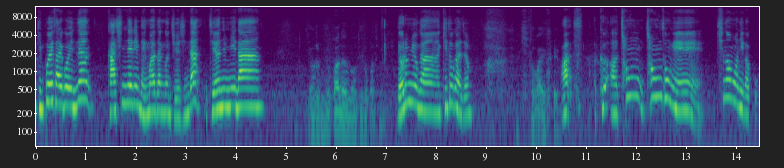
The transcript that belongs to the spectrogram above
김포에 살고 있는 가신내린 백마장군 주여신당 지연입니다. 여름 휴가는 어디로 가세요? 여름 휴가 기도 가죠. 기도 말고요. 아, 그, 아, 청, 청송에 신어머니가 고-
